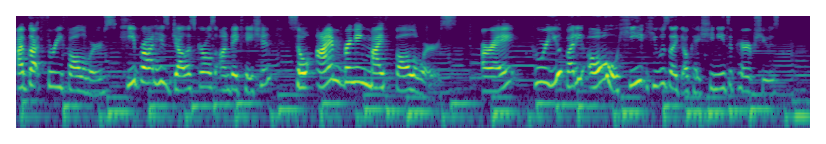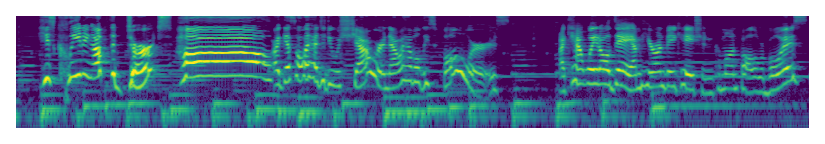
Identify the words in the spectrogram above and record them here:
I've got three followers. He brought his jealous girls on vacation, so I'm bringing my followers. All right? Who are you, buddy? Oh, he he was like, okay, she needs a pair of shoes. He's cleaning up the dirt? Oh! I guess all I had to do was shower and now I have all these followers. I can't wait all day. I'm here on vacation. Come on, follower boys.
